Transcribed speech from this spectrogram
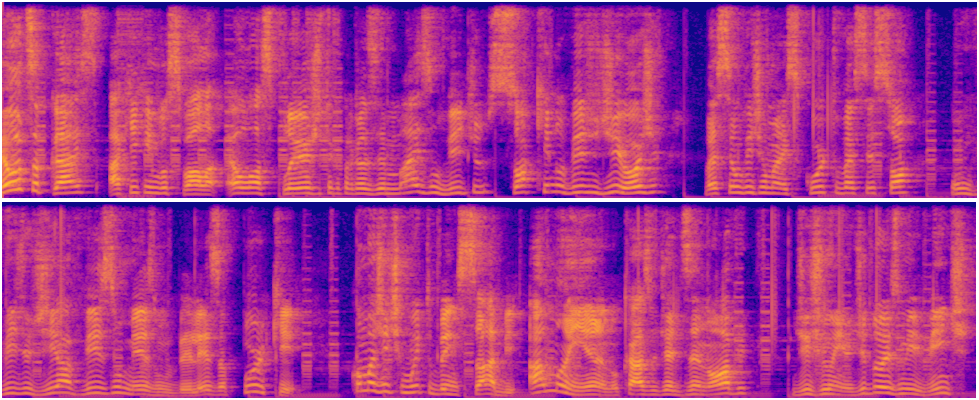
Hey, what's up guys? Aqui quem vos fala é o Lost Player, a gente tem que trazer mais um vídeo, só que no vídeo de hoje vai ser um vídeo mais curto, vai ser só um vídeo de aviso mesmo, beleza? Por quê? Como a gente muito bem sabe, amanhã, no caso dia 19 de junho de 2020,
